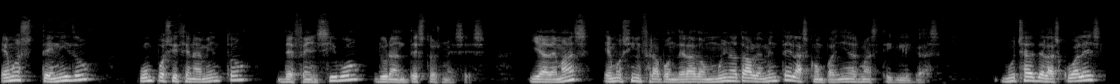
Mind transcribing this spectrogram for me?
hemos tenido un posicionamiento defensivo durante estos meses. Y además hemos infraponderado muy notablemente las compañías más cíclicas, muchas de las cuales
